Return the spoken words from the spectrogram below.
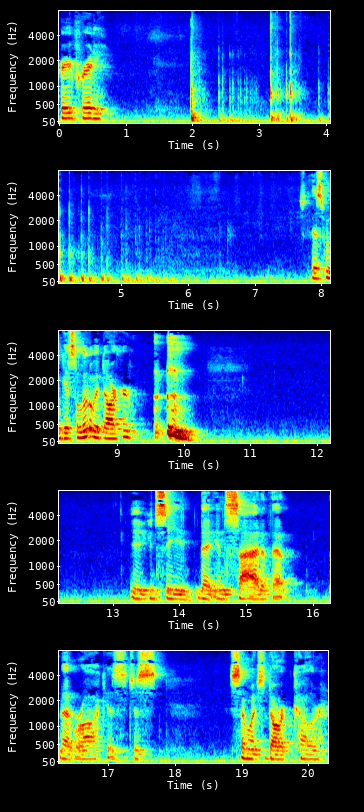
Very pretty. So this one gets a little bit darker. Yeah, you can see that inside of that that rock is just so much dark color.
